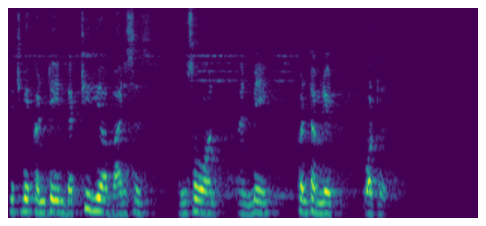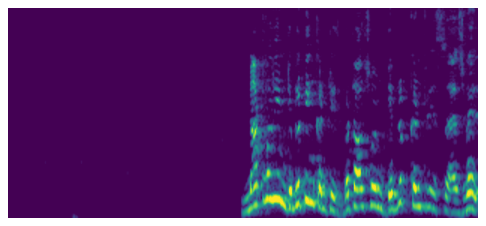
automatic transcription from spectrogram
which may contain bacteria, viruses, and so on, and may contaminate water. Not only in developing countries, but also in developed countries as well,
